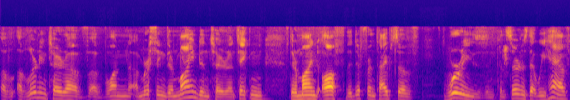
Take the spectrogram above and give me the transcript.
of, of learning Torah, of, of one immersing their mind in Torah and taking their mind off the different types of worries and concerns that we have,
